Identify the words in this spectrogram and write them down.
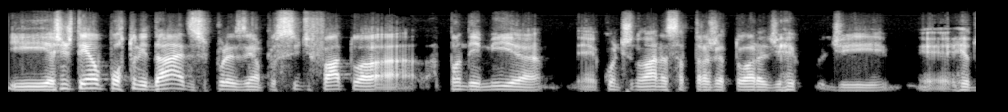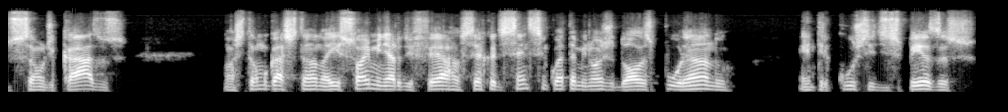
E a gente tem oportunidades, por exemplo, se de fato a, a pandemia é, continuar nessa trajetória de, de é, redução de casos, nós estamos gastando aí só em minério de ferro cerca de 150 milhões de dólares por ano entre custos e despesas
